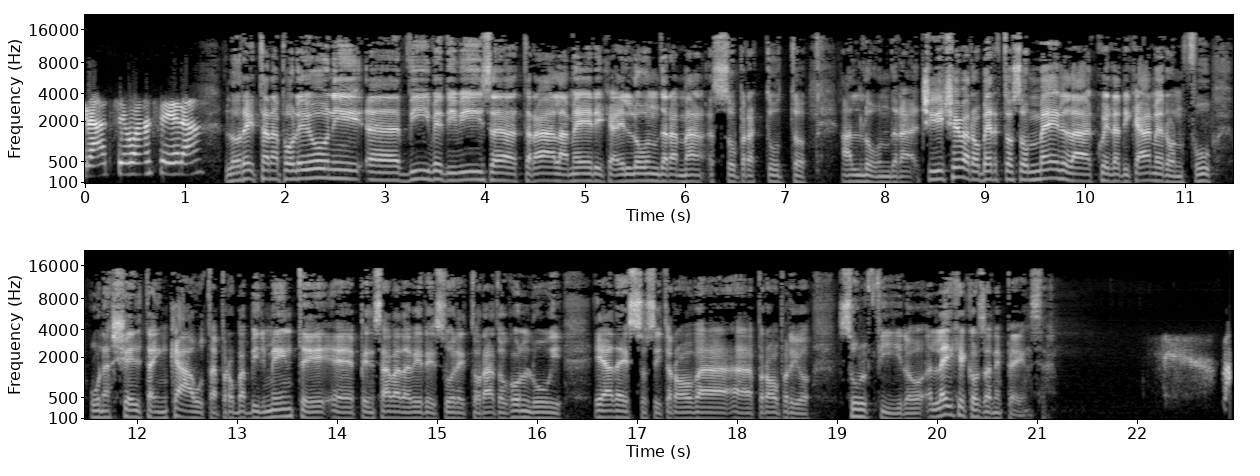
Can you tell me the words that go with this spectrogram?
Grazie, buonasera. Loretta Napoleoni eh, vive divisa tra l'America e Londra, ma soprattutto a Londra. Ci diceva Roberto Sommella, quella di Cameron fu una scelta incauta, probabilmente eh, pensava di avere il suo elettorato con lui e adesso si trova eh, proprio sul filo. Lei che cosa ne pensa? Ma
